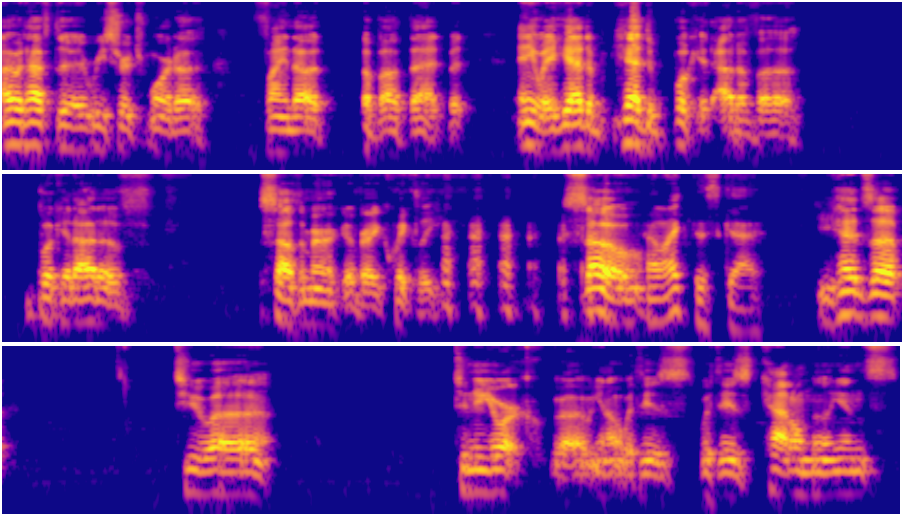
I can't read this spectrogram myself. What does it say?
I would have to research more to find out about that. But anyway, he had to he had to book it out of uh, book it out of South America very quickly. so I like this guy. he heads up to uh, to New York, uh, you know, with his with his cattle millions,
